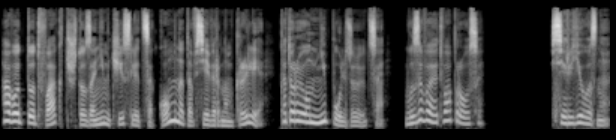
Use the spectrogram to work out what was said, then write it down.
А вот тот факт, что за ним числится комната в северном крыле, которой он не пользуется, вызывает вопросы. Серьезно,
